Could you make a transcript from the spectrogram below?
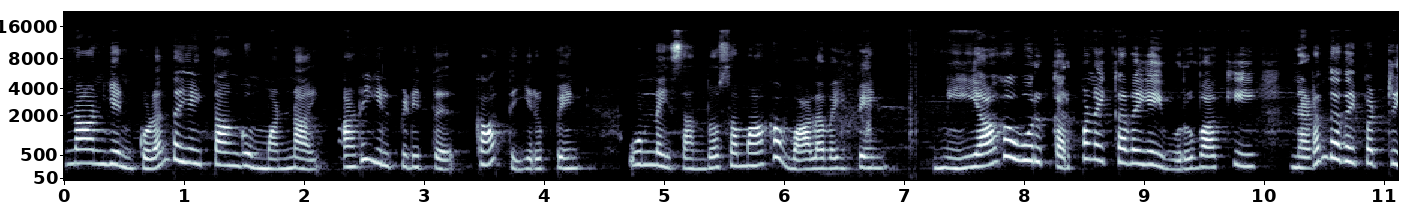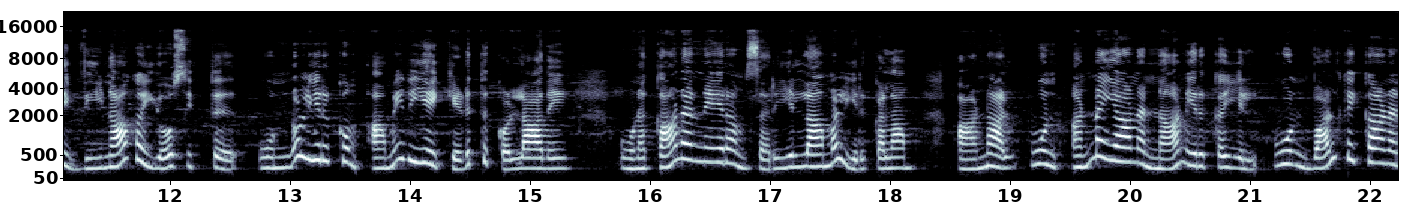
நான் என் குழந்தையை தாங்கும் மண்ணாய் அடியில் பிடித்து காத்து இருப்பேன். உன்னை சந்தோஷமாக வாழ வைப்பேன். நீயாக ஒரு கற்பனை கதையை உருவாக்கி நடந்ததை பற்றி வீணாக யோசித்து உன்னுள் இருக்கும் அமைதியை கெடுத்து கொள்ளாதே. உனக்கான நேரம் சரியில்லாமல் இருக்கலாம். ஆனால் உன் அன்னையான நான் இருக்கையில் உன் வாழ்க்கைக்கான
